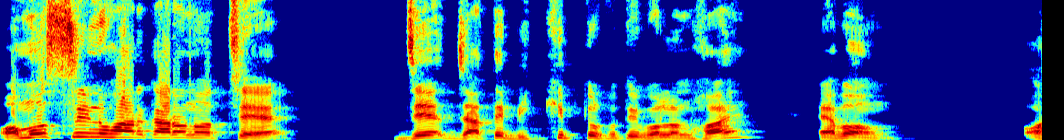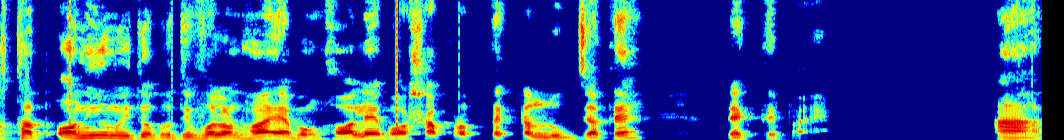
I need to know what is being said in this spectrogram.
অমসৃণ হওয়ার কারণ হচ্ছে যে যাতে বিক্ষিপ্ত প্রতিফলন হয় এবং অর্থাৎ অনিয়মিত প্রতিফলন হয় এবং হলে বসা প্রত্যেকটা লোক যাতে দেখতে পায়। আর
